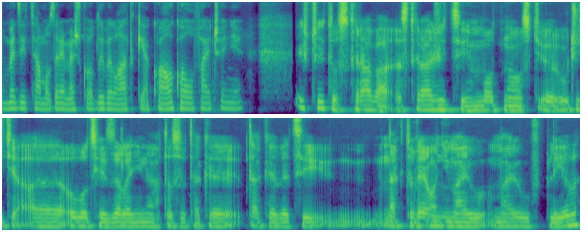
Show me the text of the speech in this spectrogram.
obmedziť samozrejme škodlivé látky ako alkohol, fajčenie. Ešte je to strava, strážiť si hmotnosť, e, určite e, ovocie, zelenina, to sú také, také veci, na ktoré oni majú, majú vplyv. E,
